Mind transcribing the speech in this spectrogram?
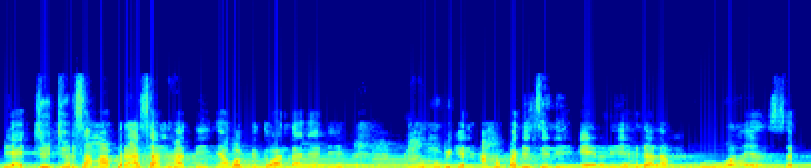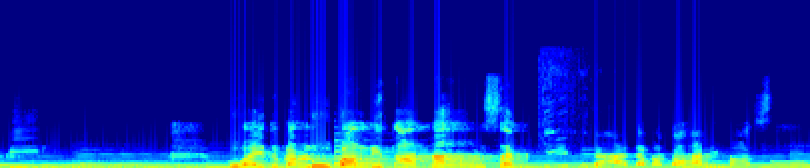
Dia jujur sama perasaan hatinya waktu Tuhan tanya dia, kamu bikin apa di sini Elia dalam gua yang sepi. Gua itu kan lubang di tanah, sempit, tidak ada matahari masuk.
